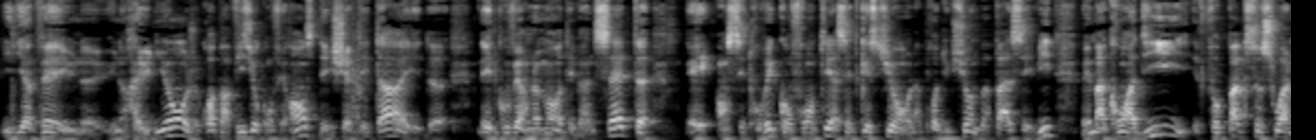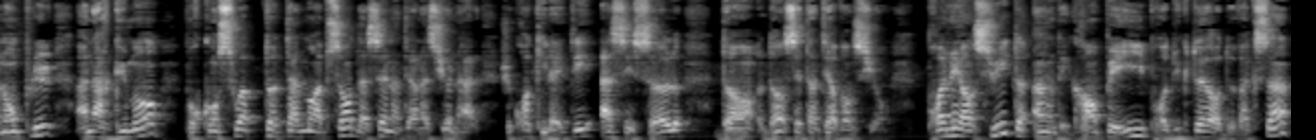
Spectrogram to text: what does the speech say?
il y avait une, une réunion, je crois par visioconférence, des chefs d'État et de, et de gouvernement des 27, et on s'est trouvé confronté à cette question. La production ne va pas assez vite, mais Macron a dit, il faut pas que ce soit non plus un argument pour qu'on soit totalement absent de la scène internationale. Je crois qu'il a été assez seul dans, dans cette intervention. Prenez ensuite un des grands pays producteurs de vaccins,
